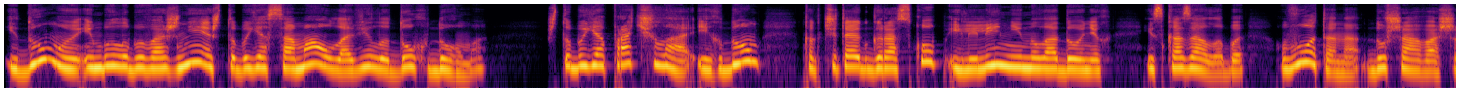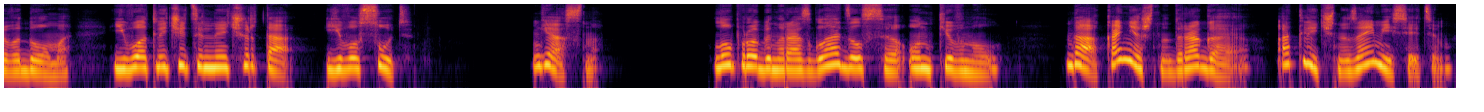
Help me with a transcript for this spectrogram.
И думаю, им было бы важнее, чтобы я сама уловила дух дома, чтобы я прочла их дом, как читают гороскоп или линии на ладонях, и сказала бы, вот она, душа вашего дома, его отличительная черта, его суть. Ясно. Лоб Робин разгладился, он кивнул. «Да, конечно, дорогая. Отлично, займись этим».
